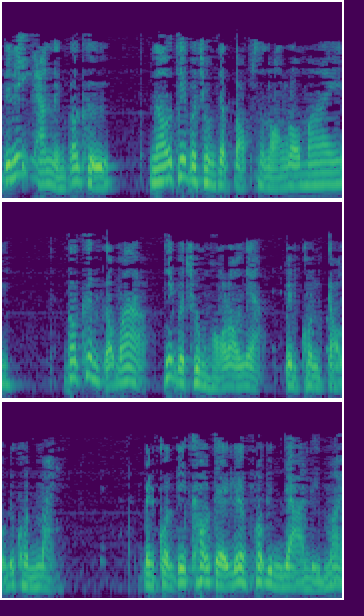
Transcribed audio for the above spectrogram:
ทีนี้อีกอันหนึ่งก็คือ แล้วที่ประชุมจะตอบสนองเราไหมก็ขึ้นกับว่าที่ประชุมของเราเนี่ย เป็นคนเก่าหรือคนใหม่ เป็นคนที่เข้าใจเรื่องพระวิญญาณหรือไม่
